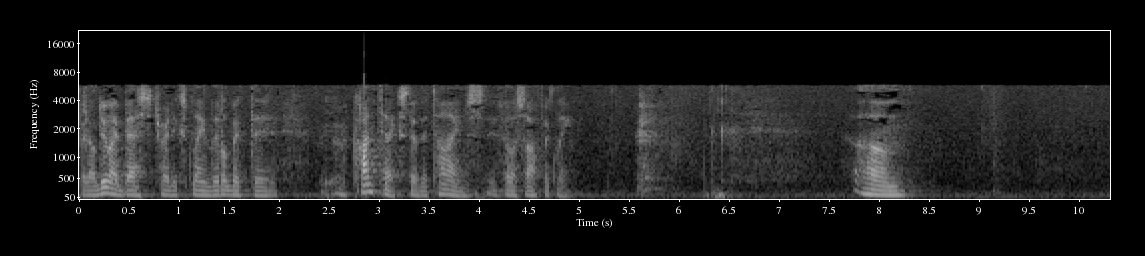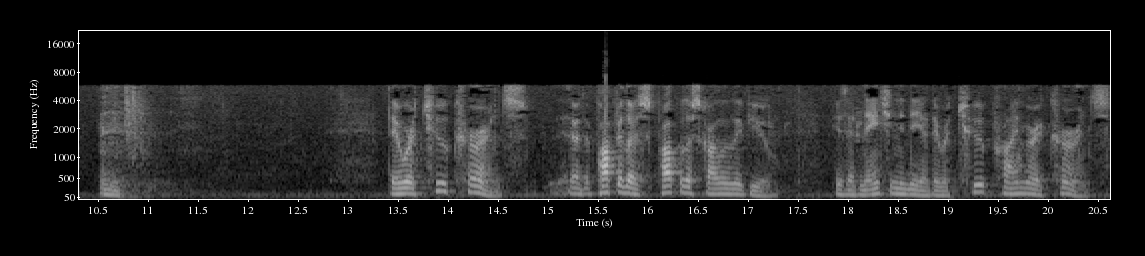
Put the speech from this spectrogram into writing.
but I'll do my best to try to explain a little bit the context of the times philosophically. Um, there were two currents. The popular, popular scholarly view is that in ancient India there were two primary currents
